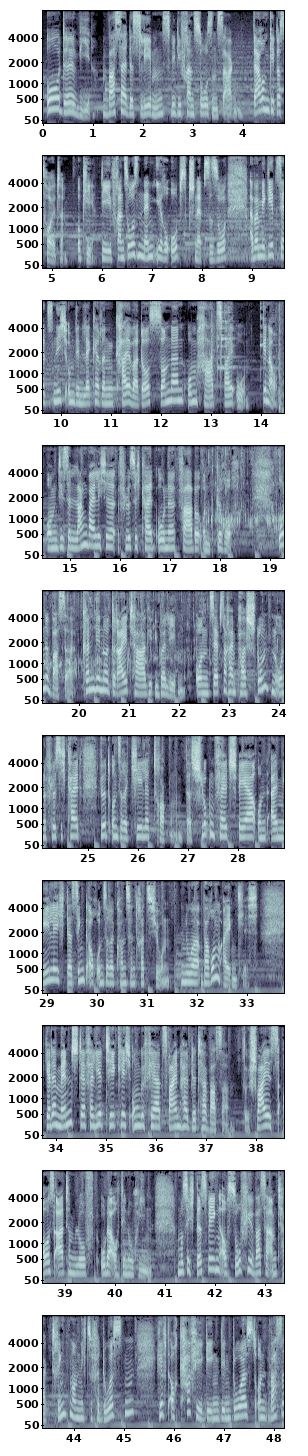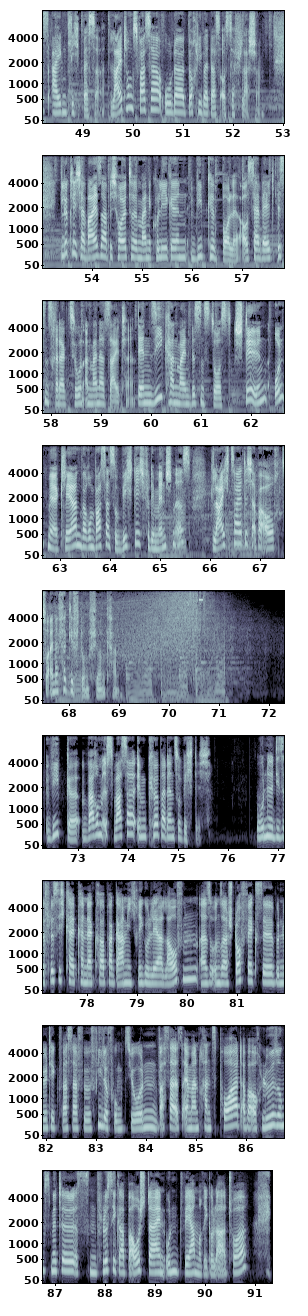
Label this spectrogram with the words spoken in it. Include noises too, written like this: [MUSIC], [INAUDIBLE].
Eau de vie, Wasser des Lebens, wie die Franzosen sagen. Darum geht es heute. Okay, die Franzosen nennen ihre Obstschnäpse so, aber mir geht's jetzt nicht um den leckeren Calvados, sondern um H2O. Genau, um diese langweilige Flüssigkeit ohne Farbe und Geruch. Ohne Wasser können wir nur drei Tage überleben. Und selbst nach ein paar Stunden ohne Flüssigkeit wird unsere Kehle trocken. Das Schlucken fällt schwer und allmählich, da sinkt auch unsere Konzentration. Nur warum eigentlich? Ja, der Mensch, der verliert täglich ungefähr zweieinhalb Liter Wasser. Durch Schweiß, Ausatemluft oder auch den Urin. Muss ich deswegen auch so viel Wasser am Tag trinken, um nicht zu verdursten? Hilft auch Kaffee gegen den Durst? Und was ist eigentlich besser? Besser? Leitungswasser oder doch lieber das aus der Flasche? Glücklicherweise habe ich heute meine Kollegin Wiebke Bolle aus der Weltwissensredaktion an meiner Seite. Denn sie kann meinen Wissensdurst stillen und mir erklären, warum Wasser so wichtig für den Menschen ist, gleichzeitig aber auch zu einer Vergiftung führen kann. Wiebke, warum ist Wasser im Körper denn so wichtig? Ohne diese Flüssigkeit kann der Körper gar nicht regulär laufen. Also unser Stoffwechsel benötigt Wasser für viele Funktionen. Wasser ist einmal ein Transport, aber auch Lösungsmittel. Es ist ein flüssiger Baustein und Wärmeregulator.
